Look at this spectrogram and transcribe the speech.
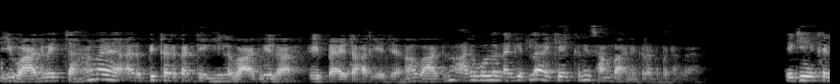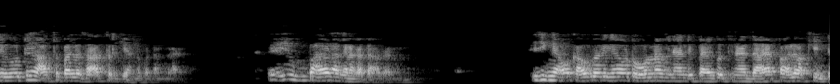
ඉතින් වාඩි වෙච්චාම අර පිටර කට්ටිය ගිහිල්ලා වාඩි වෙලා ඒ පැයට හරියට යනවා වාඩි වෙනවා අරගොල්ල නැගිටලා එක එක්කනේ සම්භාහණය කරන්න පටන් ගන්නවා. එක එක්කෙනෙකුට අතබල සාත්‍ර කියන්න පටන් ගන්නවා. ඒ උන් භාවනා ගැන කතා කරනවා. ඉතින් අව කවුරු හරි කෙනෙකුට ඕන නම් විනාඩි 5ක 10 15ක් ඉඳ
